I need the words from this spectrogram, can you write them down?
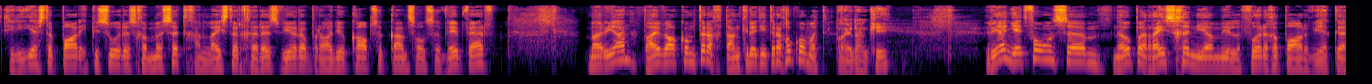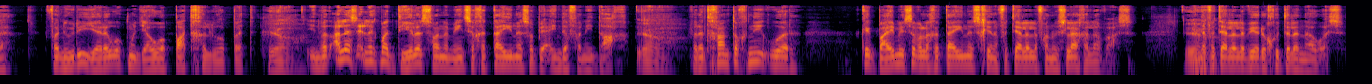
As jy die eerste paar episode gemis het, gaan luister gerus weer op Radio Kaapse Kansel se webwerf. Marian, baie welkom terug. Dankie dat jy teruggekom het. Baie dankie. Rian, jy het vir ons um, nou op 'n reis geneem die vorige paar weke van hoe die Here ook met jou op pad geloop het. Ja. En wat alles eintlik maar deel is van 'n mens se getuienis op die einde van die dag. Ja. Want dit gaan tog nie oor kyk baie mense wil 'n getuienis gee en vertel hulle van hoe sleg hulle was. Ja. En dan vertel hulle weer hoe goed hulle nou is.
